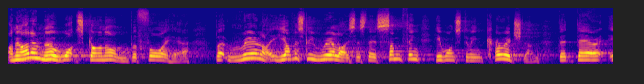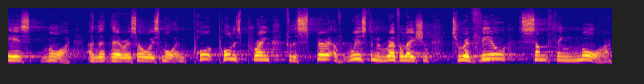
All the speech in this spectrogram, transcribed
I mean, I don't know what's gone on before here, but realize, he obviously realizes there's something he wants to encourage them that there is more and that there is always more. And Paul, Paul is praying for the spirit of wisdom and revelation to reveal something more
